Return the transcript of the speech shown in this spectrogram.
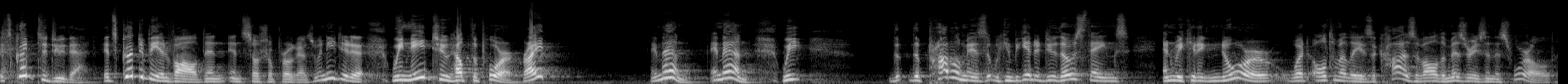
It's good to do that. It's good to be involved in, in social programs. We need to do that. We need to help the poor, right? Amen. Amen. We, the, the problem is that we can begin to do those things and we can ignore what ultimately is the cause of all the miseries in this world,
